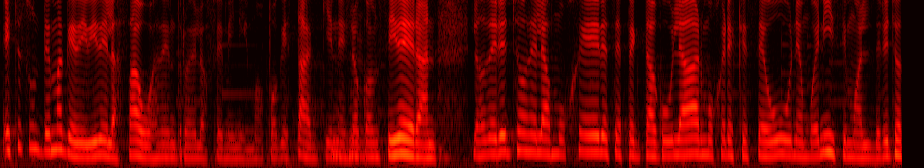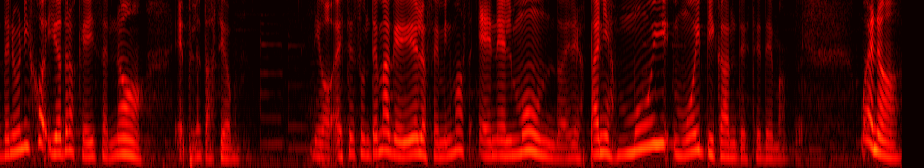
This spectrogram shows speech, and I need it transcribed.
Este es un tema que divide las aguas dentro de los feminismos, porque están quienes lo consideran los derechos de las mujeres espectacular, mujeres que se unen, buenísimo, el derecho a tener un hijo, y otros que dicen, no, explotación. Digo, este es un tema que divide los feminismos en el mundo. En España es muy, muy picante este tema. Bueno,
